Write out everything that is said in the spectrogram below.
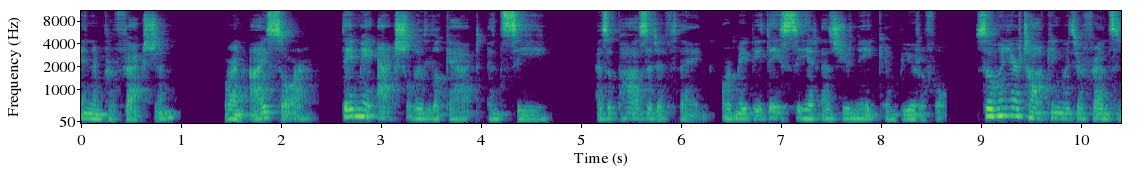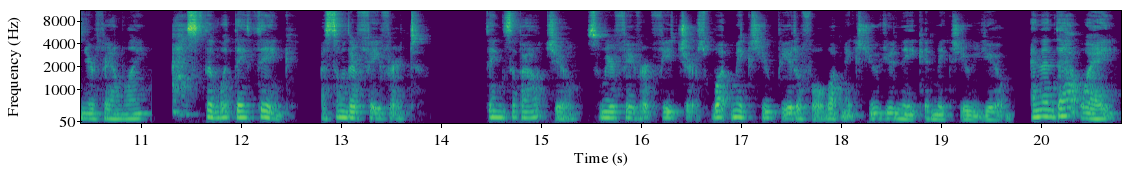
an imperfection or an eyesore, they may actually look at and see as a positive thing, or maybe they see it as unique and beautiful. So when you're talking with your friends and your family, ask them what they think are some of their favorite things about you, some of your favorite features. What makes you beautiful? What makes you unique and makes you you? And then that way,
